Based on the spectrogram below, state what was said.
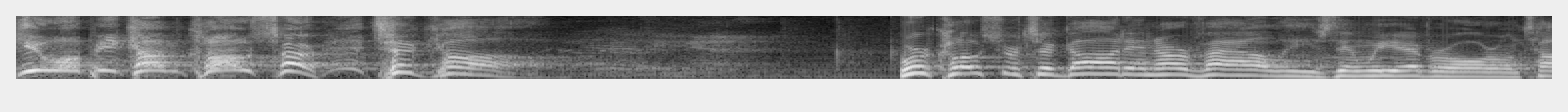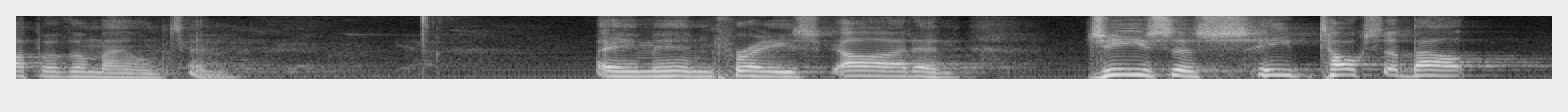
you will become closer to God. We're closer to God in our valleys than we ever are on top of the mountain. Amen. Praise God. And Jesus, he talks about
